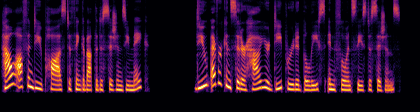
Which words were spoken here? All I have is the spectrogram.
How often do you pause to think about the decisions you make? Do you ever consider how your deep rooted beliefs influence these decisions?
